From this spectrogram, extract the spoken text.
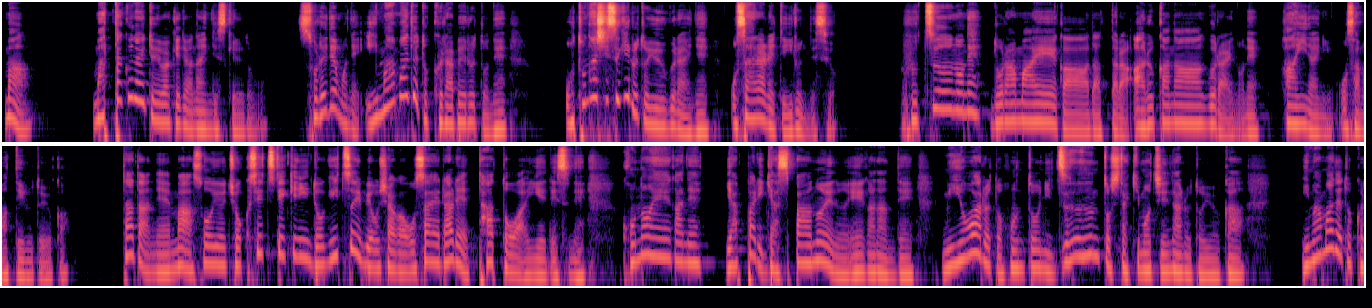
まあ、全くないというわけではないんですけれども、それでもね、今までと比べるとね、おとなしすぎるというぐらいね、抑えられているんですよ。普通のね、ドラマ映画だったらあるかなぐらいのね、範囲内に収まっているというか。ただね、まあそういう直接的にどぎつい描写が抑えられたとはいえですね、この映画ね、やっぱりギャスパー・ノエの映画なんで、見終わると本当にズーンとした気持ちになるというか、今までと比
